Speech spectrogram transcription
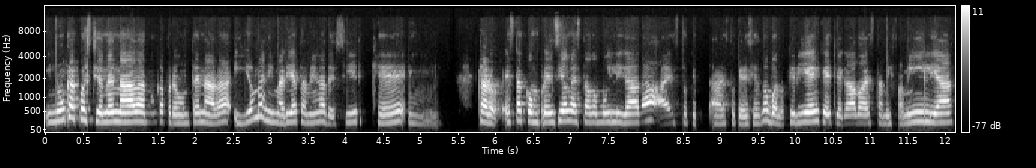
y nunca cuestioné nada, nunca pregunté nada y yo me animaría también a decir que, eh, claro, esta comprensión ha estado muy ligada a esto que, a esto que decías, ¿no? Bueno, qué bien que he llegado a esta mi familia,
